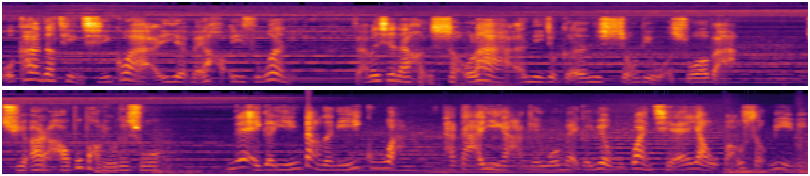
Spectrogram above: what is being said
我看着挺奇怪，也没好意思问你。咱们现在很熟了，你就跟兄弟我说吧。雪儿毫不保留地说：“那个淫荡的尼姑啊，她答应啊，给我每个月五贯钱，要我保守秘密。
